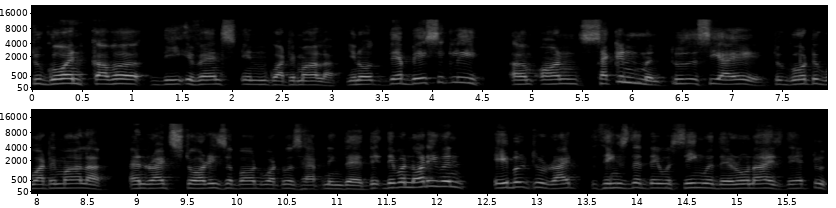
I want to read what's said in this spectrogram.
to go and cover the events in Guatemala. You know, they're basically um, on secondment to the CIA to go to Guatemala and write stories about what was happening there. They, they were not even able to write things that they were seeing with their own eyes. They had to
